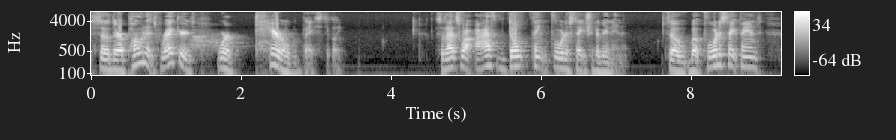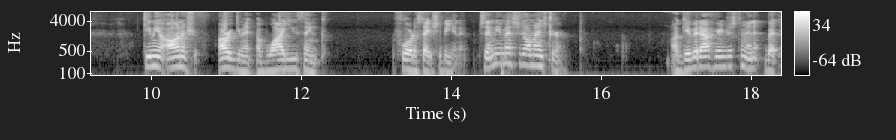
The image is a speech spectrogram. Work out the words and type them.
So their opponents' records were terrible, basically. So that's why I don't think Florida State should have been in it. So, but Florida State fans, give me an honest argument of why you think Florida State should be in it. Send me a message on my Instagram. I'll give it out here in just a minute, but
